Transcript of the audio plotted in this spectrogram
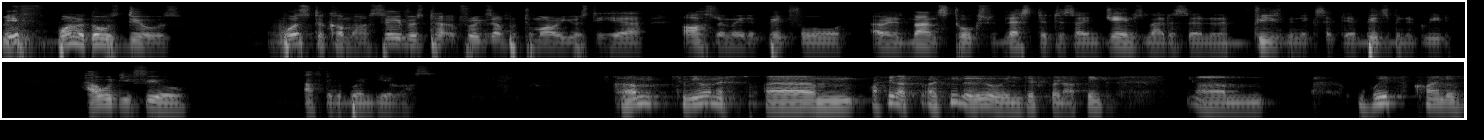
Mm-hmm. If one of those deals was to come out, say for, for example, tomorrow you used to hear Arsenal made a bid for, or in advanced talks with Leicester to sign James Maddison and a fee's been accepted, a bid's been agreed. How would you feel after the Buendia loss? Um, to be honest, um, I think I, I, feel a little indifferent. I think um, with kind of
